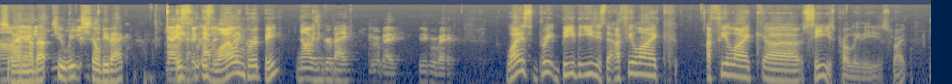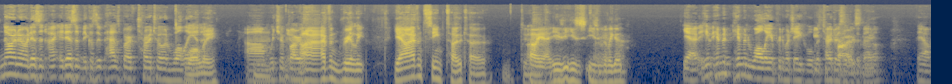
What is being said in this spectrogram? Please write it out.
so Ah, in yeah, about he- two he- weeks he'll be back. Yeah, he's Is is Lyle guy. in Group B? No, he's in Group A. Group A. He's Group A. Why is B the easiest? I feel like I feel like uh, C is probably the easiest, right? No, no, it isn't. Uh, It isn't because it has both Toto and Wally, in it, Wally, um, which are Yeah, both. I haven't really. Yeah, I haven't seen Toto. do Oh yeah, he's he's he's really good. Yeah, him, him and him and Wally are pretty much equal, but He Toto's a little bit surprised me. better. Yeah,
